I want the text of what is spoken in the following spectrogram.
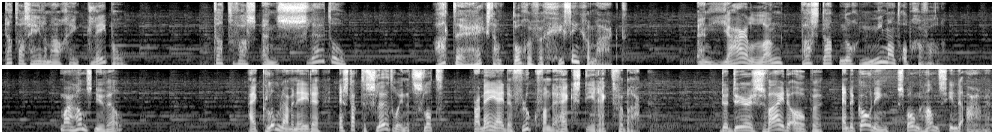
Dat was helemaal geen klepel. Dat was een sleutel. Had de heks dan toch een vergissing gemaakt? Een jaar lang was dat nog niemand opgevallen. Maar Hans nu wel. Hij klom naar beneden en stak de sleutel in het slot, waarmee hij de vloek van de heks direct verbrak. De deur zwaaide open en de koning sprong Hans in de armen.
